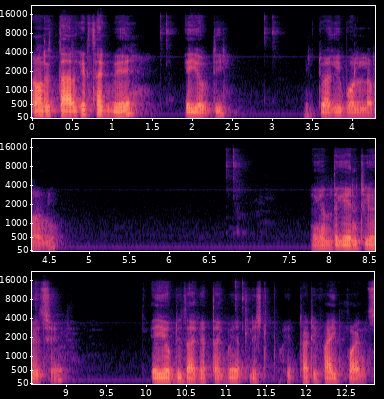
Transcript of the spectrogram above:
আমাদের টার্গেট থাকবে এই অবধি। একটু আগেই বললাম আমি। এখান থেকে এন্ট্রি হয়েছে। এই অবধি টার্গেট থাকবে at least thirty five points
